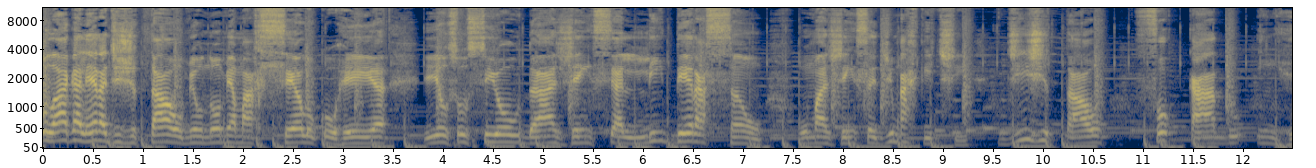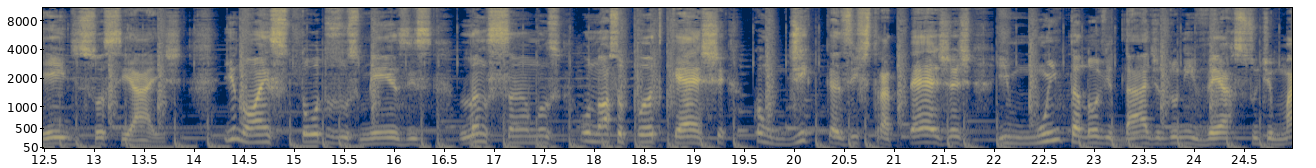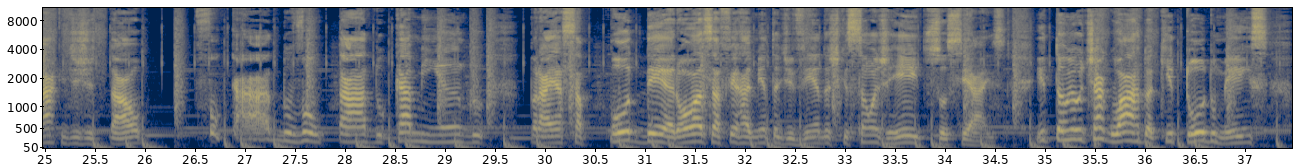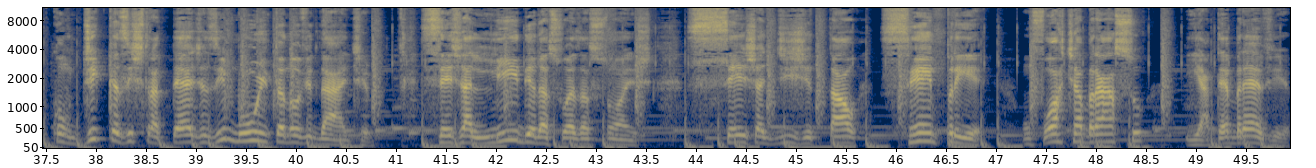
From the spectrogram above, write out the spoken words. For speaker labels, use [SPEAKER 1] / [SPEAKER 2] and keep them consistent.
[SPEAKER 1] Olá, galera digital. Meu nome é Marcelo Correia e eu sou CEO da agência Lideração, uma agência de marketing digital focado em redes sociais. E nós, todos os meses, lançamos o nosso podcast com dicas, estratégias e muita novidade do universo de marketing digital, focado, voltado, caminhando para essa poderosa ferramenta de vendas que são as redes sociais. Então eu te aguardo aqui todo mês com dicas, estratégias e muita novidade. Seja líder das suas ações, seja digital sempre. Um forte abraço e até breve.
